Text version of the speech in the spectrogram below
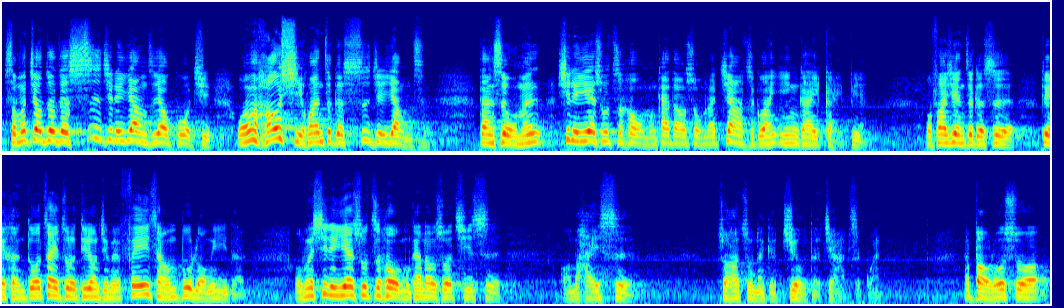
什么叫做这世界的样子要过去？我们好喜欢这个世界样子，但是我们信了耶稣之后，我们看到说，我们的价值观应该改变。我发现这个是对很多在座的弟兄姐妹非常不容易的。我们信了耶稣之后，我们看到说，其实我们还是抓住那个旧的价值观。那保罗说。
